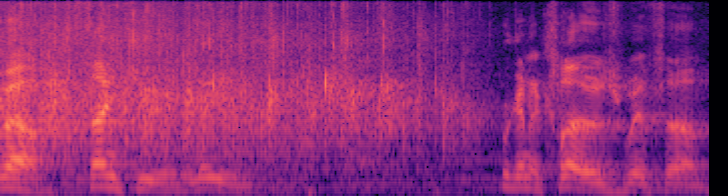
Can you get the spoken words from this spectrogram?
Well, thank you, Lee. We're going to close with. Um,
